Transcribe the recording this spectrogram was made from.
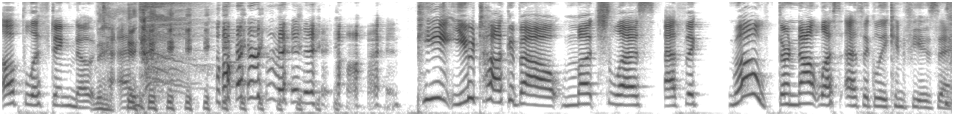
uplifting note to end our minute on. Pete, you talk about much less ethic. Whoa, they're not less ethically confusing.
